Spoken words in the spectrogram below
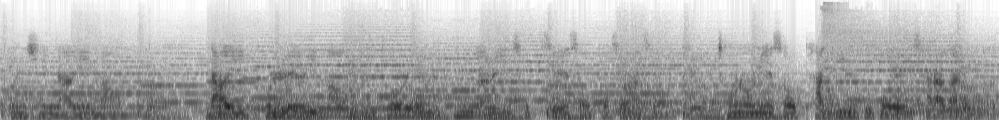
본시 나의 마음. 나의 본래의 마음은 더러운 인간의 속세에서 벗어나서 전원에서 박일 두고 살아가는 것.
